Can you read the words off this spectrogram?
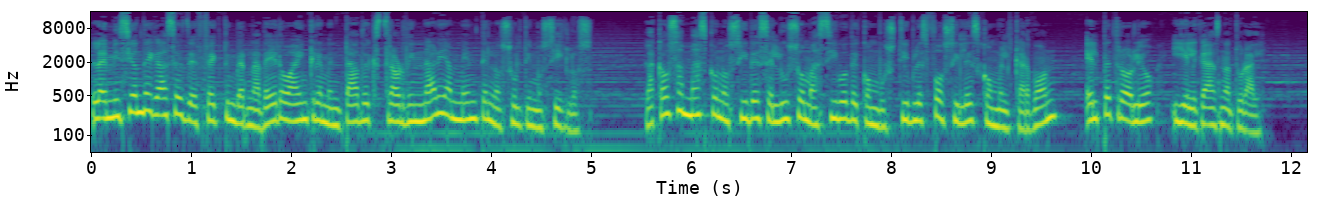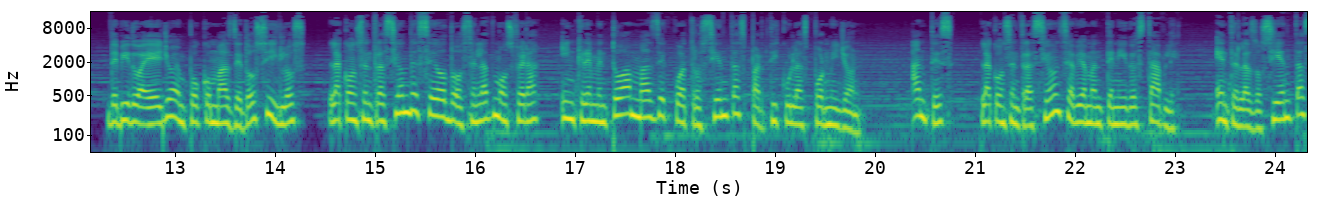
La emisión de gases de efecto invernadero ha incrementado extraordinariamente en los últimos siglos. La causa más conocida es el uso masivo de combustibles fósiles como el carbón, el petróleo y el gas natural. Debido a ello, en poco más de dos siglos, la concentración de CO2 en la atmósfera incrementó a más de 400 partículas por millón. Antes, la concentración se había mantenido estable, entre las 200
